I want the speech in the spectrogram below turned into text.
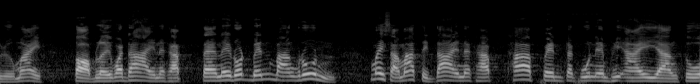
หรือไม่ตอบเลยว่าได้นะครับ แต่ในรถเบนซ์บางรุ่นไม่สามารถติดได้นะครับ ถ้าเป็นตระกูล MPI อย่างตัว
